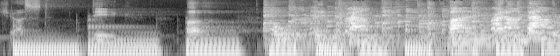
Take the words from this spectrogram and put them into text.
Just dig a hole in the ground, climb right on down,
